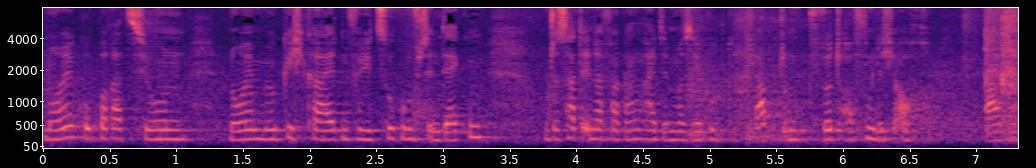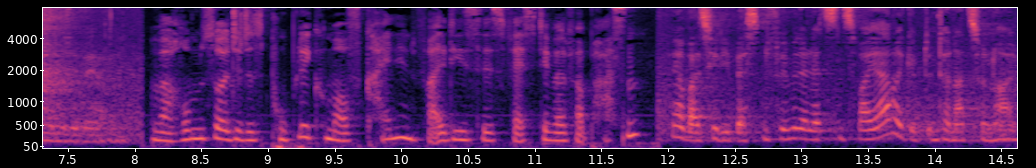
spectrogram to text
neue Kooperationen, neue Möglichkeiten für die Zukunft entdecken. Und das hat in der Vergangenheit immer sehr gut geklappt und wird hoffentlich auch weiterhin so werden. Warum sollte das Publikum auf keinen Fall dieses Festival verpassen? Ja, weil es hier die besten Filme der letzten zwei Jahre gibt, international.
